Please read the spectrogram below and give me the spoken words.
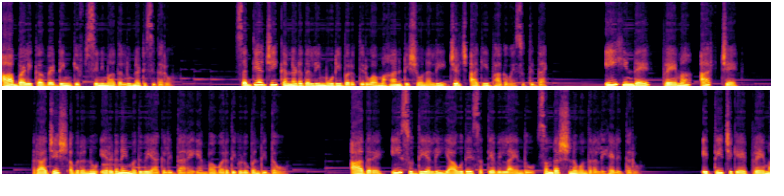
ಆ ಬಳಿಕ ವೆಡ್ಡಿಂಗ್ ಗಿಫ್ಟ್ ಸಿನಿಮಾದಲ್ಲೂ ನಟಿಸಿದರು. ಸದ್ಯ ಜಿ ಕನ್ನಡದಲ್ಲಿ ಮೂಡಿ ಬರುತ್ತಿರುವ ಮಹಾನಟಿ ಶೋನಲ್ಲಿ ಜಡ್ಜ್ ಆಗಿ ಭಾಗವಹಿಸುತ್ತಿದ್ದಾರೆ ಈ ಹಿಂದೆ ಪ್ರೇಮ, ಆರ್, ಜೆ, ರಾಜೇಶ್ ಅವರನ್ನು ಎರಡನೇ ಮದುವೆಯಾಗಲಿದ್ದಾರೆ ಎಂಬ ವರದಿಗಳು ಬಂದಿದ್ದವು. ಆದರೆ ಈ ಸುದ್ದಿಯಲ್ಲಿ ಯಾವುದೇ ಸತ್ಯವಿಲ್ಲ ಎಂದು ಸಂದರ್ಶನವೊಂದರಲ್ಲಿ ಹೇಳಿದ್ದರು. ಇತ್ತೀಚೆಗೆ ಪ್ರೇಮ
